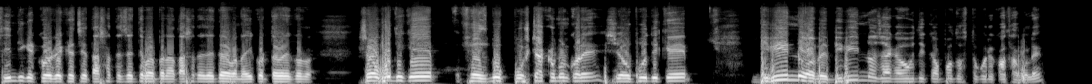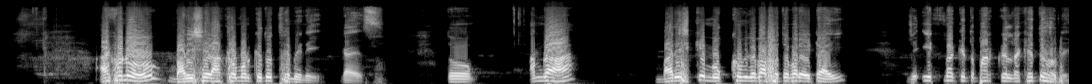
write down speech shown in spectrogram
সিন্ডিকেট করে রেখেছে তার সাথে যেতে পারবে না তার সাথে যেতে পারবে না এই করতে পারবে না, এই করতে পারবে না। সে অপুদিকে ফেসবুক পোস্টে আক্রমণ করে সে অপুদিকে বিভিন্নভাবে বিভিন্ন জায়গায় অপুদিকে অপদস্থ করে কথা বলে। এখনও বারিশের আক্রমণ কিন্তু থেমে নেই গায়েস তো আমরা বারিশকে মুখ্য জবাব হতে পারে এটাই যে ইটমাকে তো পার্কেলটা খেতে হবে।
